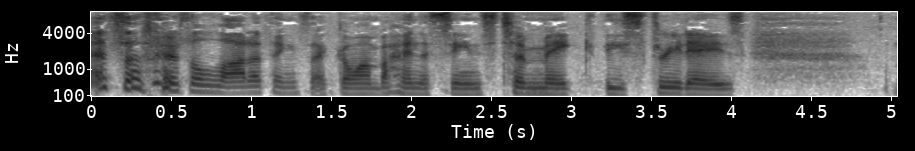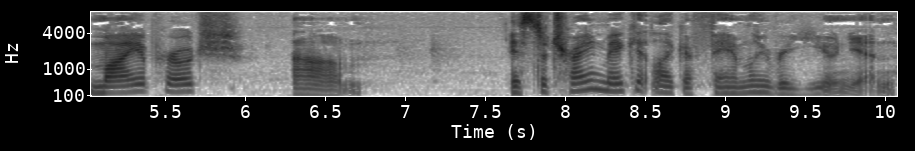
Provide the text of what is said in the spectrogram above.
and so there's a lot of things that go on behind the scenes to make these three days. My approach um, is to try and make it like a family reunion.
